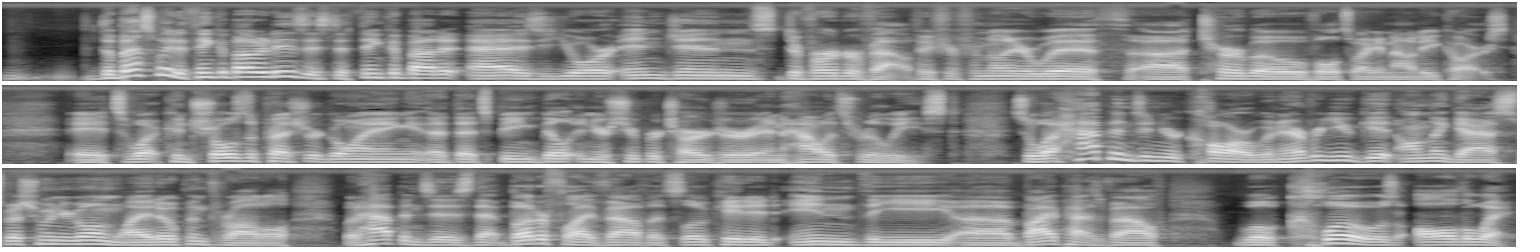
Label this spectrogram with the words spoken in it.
The best way to think about it is is to think about it as your engine's diverter valve if you're familiar with uh, turbo Volkswagen Audi cars. It's what controls the pressure going that, that's being built in your supercharger and how it's released. So what happens in your car whenever you get on the gas especially when you're going wide open throttle what happens is that butterfly valve that's located in the uh, bypass valve will close all the way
